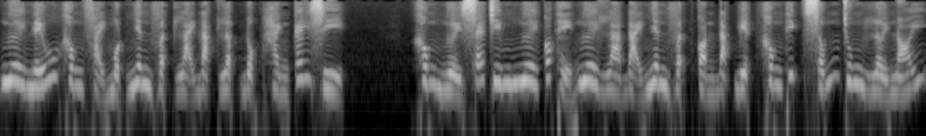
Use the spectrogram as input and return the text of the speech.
Ngươi nếu không phải một nhân vật lại đặt lập độc hành cái gì. Không người sẽ chim ngươi, có thể ngươi là đại nhân vật còn đặc biệt không thích sống chung lời nói.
